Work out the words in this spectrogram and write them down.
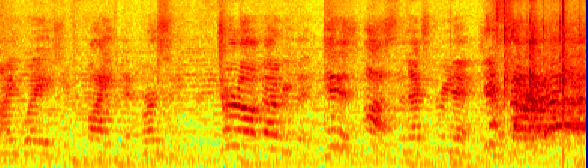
Find ways, you fight adversity. Turn off everything. It is us the next three days. Yes, sir!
